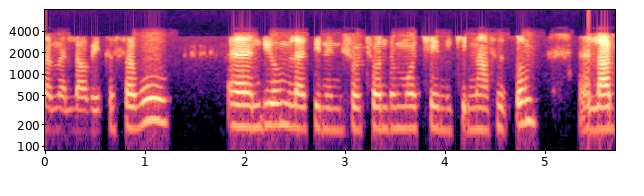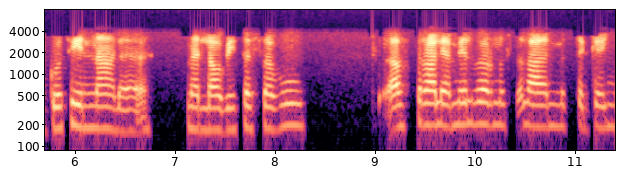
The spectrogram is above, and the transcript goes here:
ለመላው ቤተሰቡ እንዲሁም ለትንንሾች ወንድሞቼ ሚኪና ፍጹም ለአጎቴ እና ለመላው ቤተሰቡ አውስትራሊያ ሜልበርን ውስጥ ለምትገኙ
